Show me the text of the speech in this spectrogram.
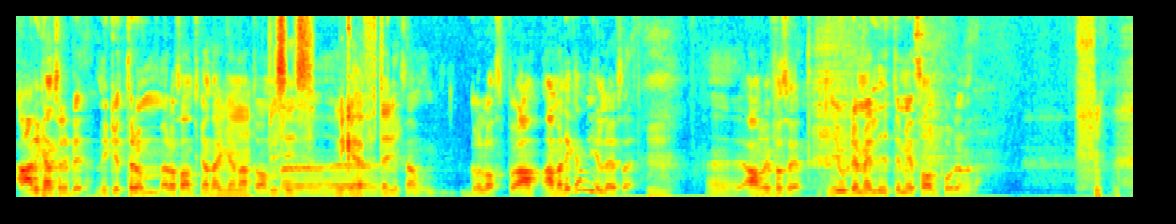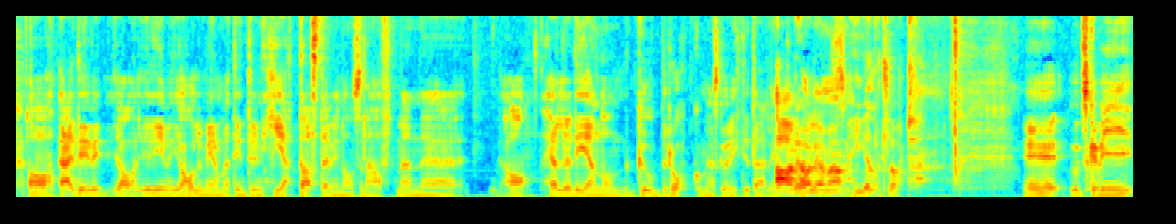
Ja, det kanske det blir. Mycket trummor och sånt kan jag tänka mig Mm, att de... precis. eh, Mycket höfter. Liksom går loss på. Ja, ja, men det kan vi gilla i sig. Mm. Eh, Ja, vi får se. Ni gjorde mig lite mer såld på det nu. Ja, nej, det, ja, jag håller med om att det inte är den hetaste vi någonsin har haft. Men eh, ja, hellre det än någon gubbrock om jag ska vara riktigt ärlig. Ja, det håller jag med om. Helt klart. Eh, ska vi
